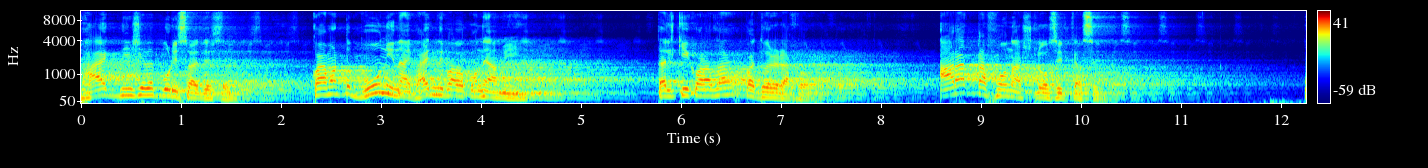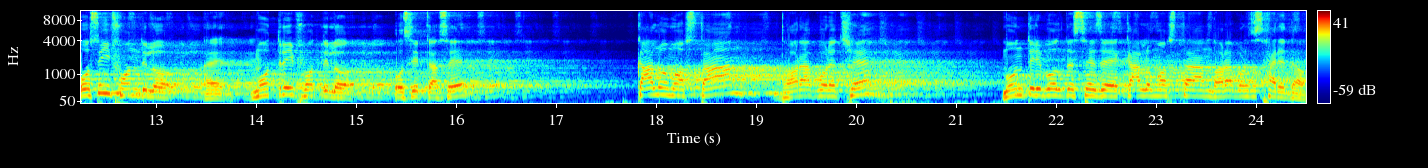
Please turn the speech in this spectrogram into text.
ভাগ্নি হিসেবে পরিচয় দিয়েছে। কয়, আমার তো বোনই নাই, ভাগ্নি পাবো কোনে আমি? তাহলে কি করা যায়? কয়, ধরে রাখো। আর একটা ফোন আসলো ওসির কাছে। ওসি ফোন দিল মন্ত্রী ফোন দিল ওসির কাছে। কালো মস্তান ধরা পড়েছে। মন্ত্রী বলতেছে যে, কালো মস্তান ধরা পড়ছে, ছাড়ে দাও।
